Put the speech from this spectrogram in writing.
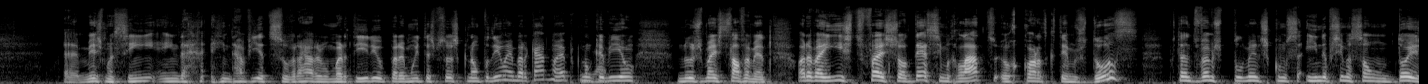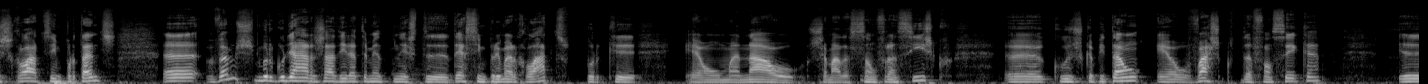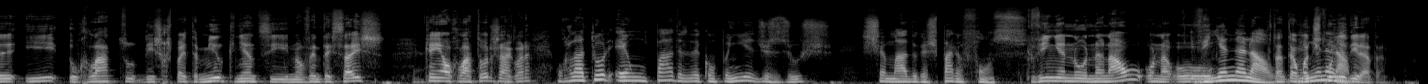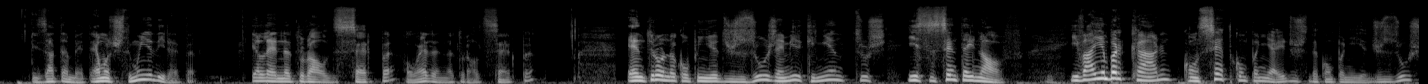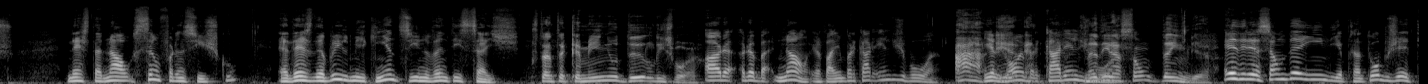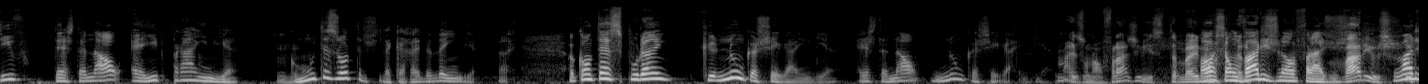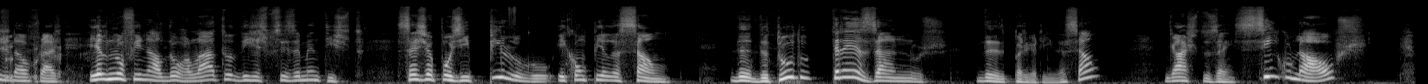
uh, mesmo assim, ainda, ainda havia de sobrar o martírio para muitas pessoas que não podiam embarcar, não é? Porque não Exato. cabiam nos meios de salvamento. Ora bem, isto fecha o décimo relato. Eu recordo que temos 12, portanto, vamos pelo menos começar. E ainda por cima são dois relatos importantes. Uh, vamos mergulhar já diretamente neste décimo primeiro relato, porque é uma nau chamada São Francisco eh, cujo capitão é o Vasco da Fonseca uh, e o relato diz respeito a 1596. Quem é o relator, já agora? O relator é um padre da Companhia de Jesus chamado Gaspar Afonso. Que vinha no Nanau? Ou na, ou... Vinha na nau. Portanto, é uma vinha testemunha direta. Exatamente, é uma testemunha direta. Ele é natural de Serpa, ou era natural de Serpa. Entrou na Companhia de Jesus em 1569 e vai embarcar com sete companheiros da Companhia de Jesus nesta nau São Francisco a 10 de abril de 1596. Portanto, a caminho de Lisboa. Ora, ora bem, não, ele vai embarcar em Lisboa. Ah, Eles é, vão embarcar em Lisboa. Na direção da Índia. É a direção da Índia. Portanto, o objetivo desta nau é ir para a Índia, uhum. como muitas outras da carreira da Índia. É? Acontece, porém, que nunca chega à Índia. Esta nau nunca chega à Índia. Mais um naufrágio, isso também não... Oh, são vários naufrágios. Vários? Vários naufrágios. Ele, no final do relato, diz precisamente isto. Seja, pois, epílogo e compilação de, de tudo, três anos de peregrinação, gastos em cinco naus,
